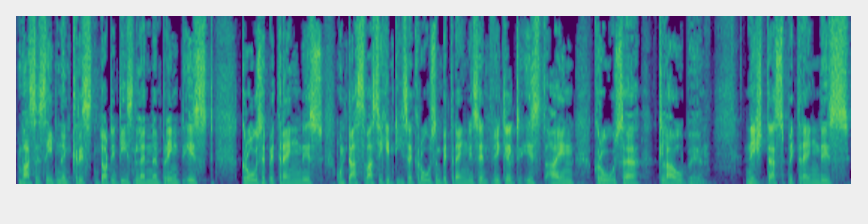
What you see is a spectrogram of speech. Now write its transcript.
Was es eben den Christen dort in diesen Ländern bringt, ist große Bedrängnis. Und das, was sich in dieser großen Bedrängnis entwickelt, ist ein großer Glaube. Nicht das Bedrängnis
